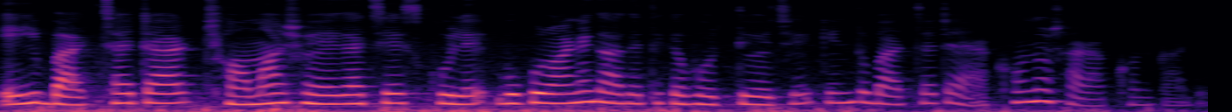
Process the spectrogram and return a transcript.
এই বাচ্চাটার ছ মাস হয়ে গেছে স্কুলে। বুকুর অনেক আগে থেকে ভর্তি হয়েছে কিন্তু বাচ্চাটা এখনও সারাক্ষণ কাঁদে।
